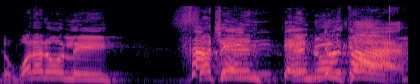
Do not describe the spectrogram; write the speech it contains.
the one and only Sachin Tendulkar.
